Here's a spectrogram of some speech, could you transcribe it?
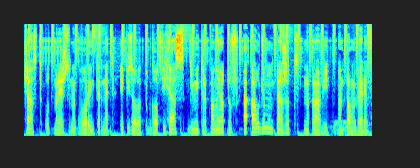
част от мрежата на Говори Интернет. Епизодът подготвих аз, Димитър Панайотов, а аудиомонтажът направи Антон Велев.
